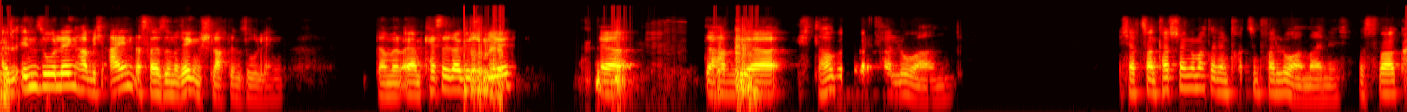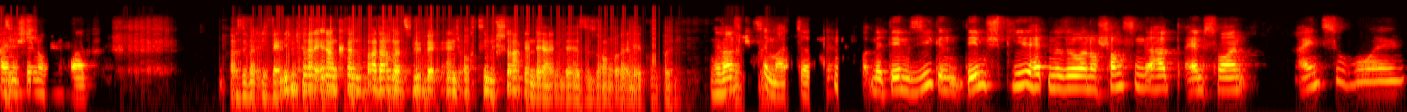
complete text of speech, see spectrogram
Also in Solingen habe ich einen, das war so eine Regenschlacht in Solingen. Da haben wir in eurem Kessel da gespielt. Ja, da haben wir, ich glaube, verloren. Ich habe zwar einen Touchdown gemacht, aber wir haben trotzdem verloren, meine ich. Das war keine also schöne Rundfahrt. Also wenn ich, wenn ich mich daran erinnern kann, war damals Lübeck eigentlich auch ziemlich stark in der, in der Saison oder in der Gruppe. Wir waren Vizemeister. Mit dem Sieg in dem Spiel hätten wir sogar noch Chancen gehabt, Elmshorn einzuholen.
